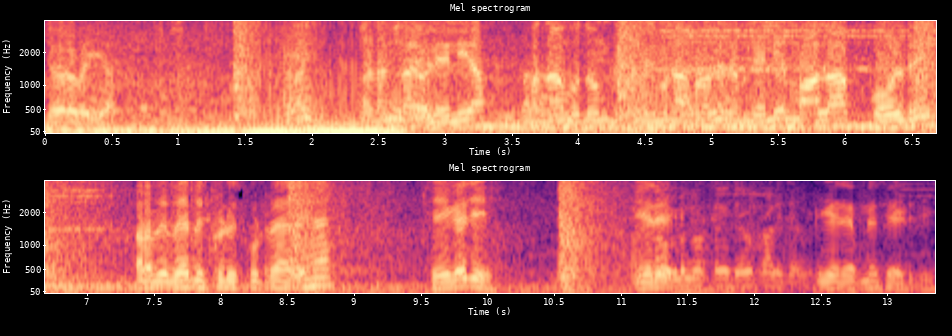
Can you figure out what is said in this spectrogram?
जो रो भैया। ले लिया। बादाम बुदाम किशमिश मुनाफा सब ले लिया माला कोल्ड ड्रिंक और अभी भैया बिस्कुट विस्कुट रह रहे हैं। ठीक है जी। ये रे ये रे अपने सेठ जी।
